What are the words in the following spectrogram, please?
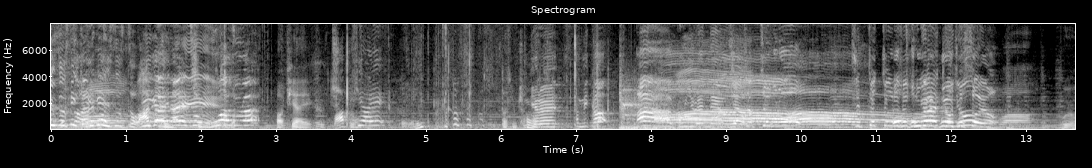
있었어. 알고 있었어. 네가 날좀 도와줘라. 마피아의 그. 마피아의 나 지금 처음. 공개를 합니까? 아, 공개했네요. 직접적으로 직접적으로 저 종이를 보여줬어요. 뭐야?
